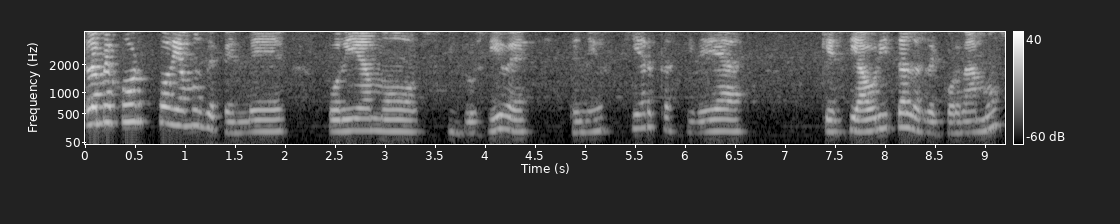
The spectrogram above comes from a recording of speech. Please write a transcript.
A lo mejor podíamos depender, podíamos inclusive tener ciertas ideas que si ahorita las recordamos,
